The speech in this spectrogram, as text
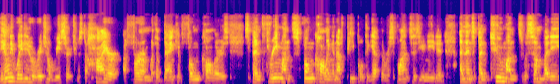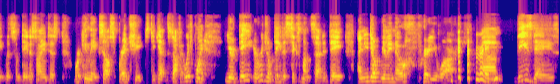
the only way to do original research was to hire a firm with a bank of phone callers, spend three months phone calling enough people to get the responses you needed, and then spend two months with somebody with some data scientist working the Excel spreadsheets to get the stuff. At which point, your date, original date is six months out of date, and you don't really know where you are. right. Um, these days,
